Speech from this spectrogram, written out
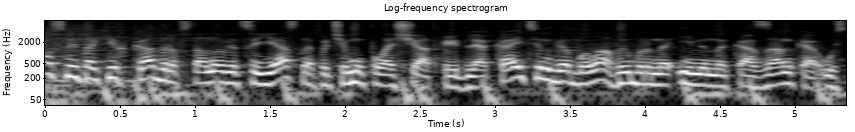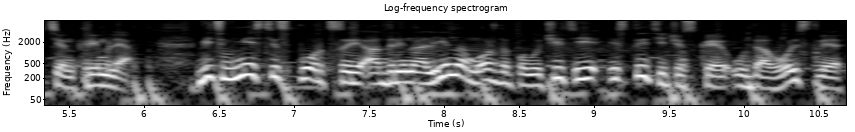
После таких кадров становится ясно, почему площадкой для кайтинга была выбрана именно Казанка у стен Кремля. Ведь вместе с порцией адреналина можно получить и эстетическое удовольствие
